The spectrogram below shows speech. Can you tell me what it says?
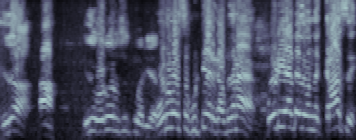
இதுதான் ஆ. இது ஒரு வருஷத்துக்கு மாதிரியா ஒரு வருஷம் குட்டியா இருக்கு அப்படிதானே? கொடியாட்டது வந்து கிராஸ்.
